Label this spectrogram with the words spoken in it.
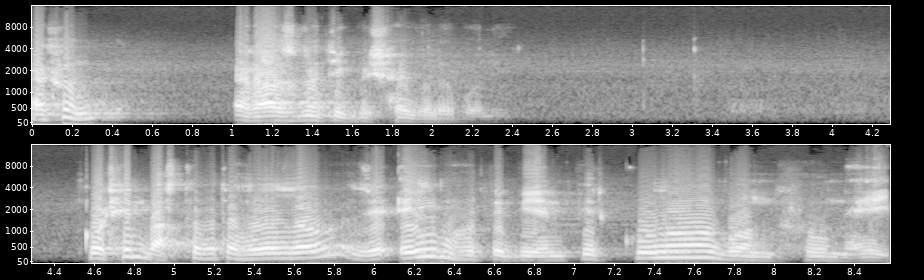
এখন রাজনৈতিক বিষয়গুলো বলি। কঠিন বাস্তবতা হলো যে এই মুহূর্তে বিএনপির কোনো বন্ধু নেই।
